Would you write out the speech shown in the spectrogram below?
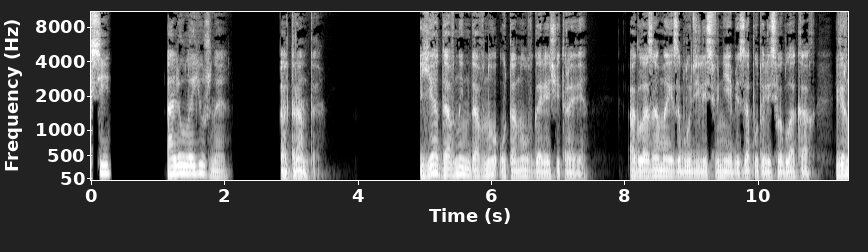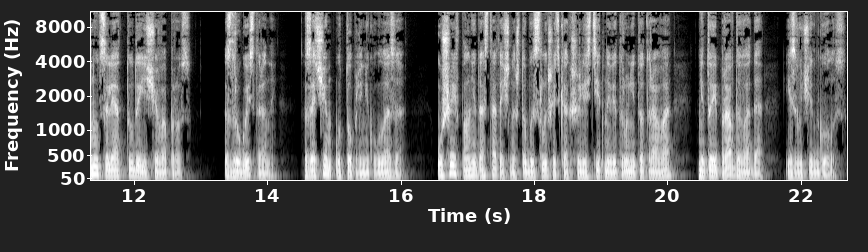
Кси. Алюла южная. Атранта. Я давным-давно утонул в горячей траве, а глаза мои заблудились в небе, запутались в облаках. Вернуться ли оттуда еще вопрос. С другой стороны, зачем утопленнику глаза? Ушей вполне достаточно, чтобы слышать, как шелестит на ветру не то трава, не то и правда вода, и звучит голос.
